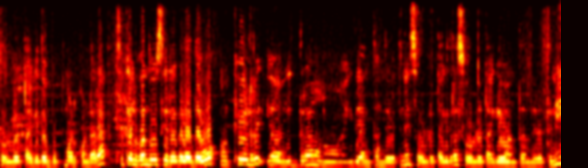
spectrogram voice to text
ಸೋಲ್ಡ್ ಔಟ್ ಆಗಿದೆ ಬುಕ್ ಮಾಡ್ಕೊಂಡಾರ. ಸೊ, ಕೆಲವೊಂದು ಸೀರೆಗಳದಾವು ಕೇಳ್ರಿ ಇದ್ರೆ ನಾನು ಇದೆ ಅಂತಂದು ಹೇಳ್ತೀನಿ. ಸೋಲ್ಡ್ ಔಟ್ ಆಗಿದ್ರೆ ಸೋಲ್ಡ್ ಔಟ್ ಆಗ್ಯಾವ ಅಂತಂದು ಹೇಳ್ತೀನಿ.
